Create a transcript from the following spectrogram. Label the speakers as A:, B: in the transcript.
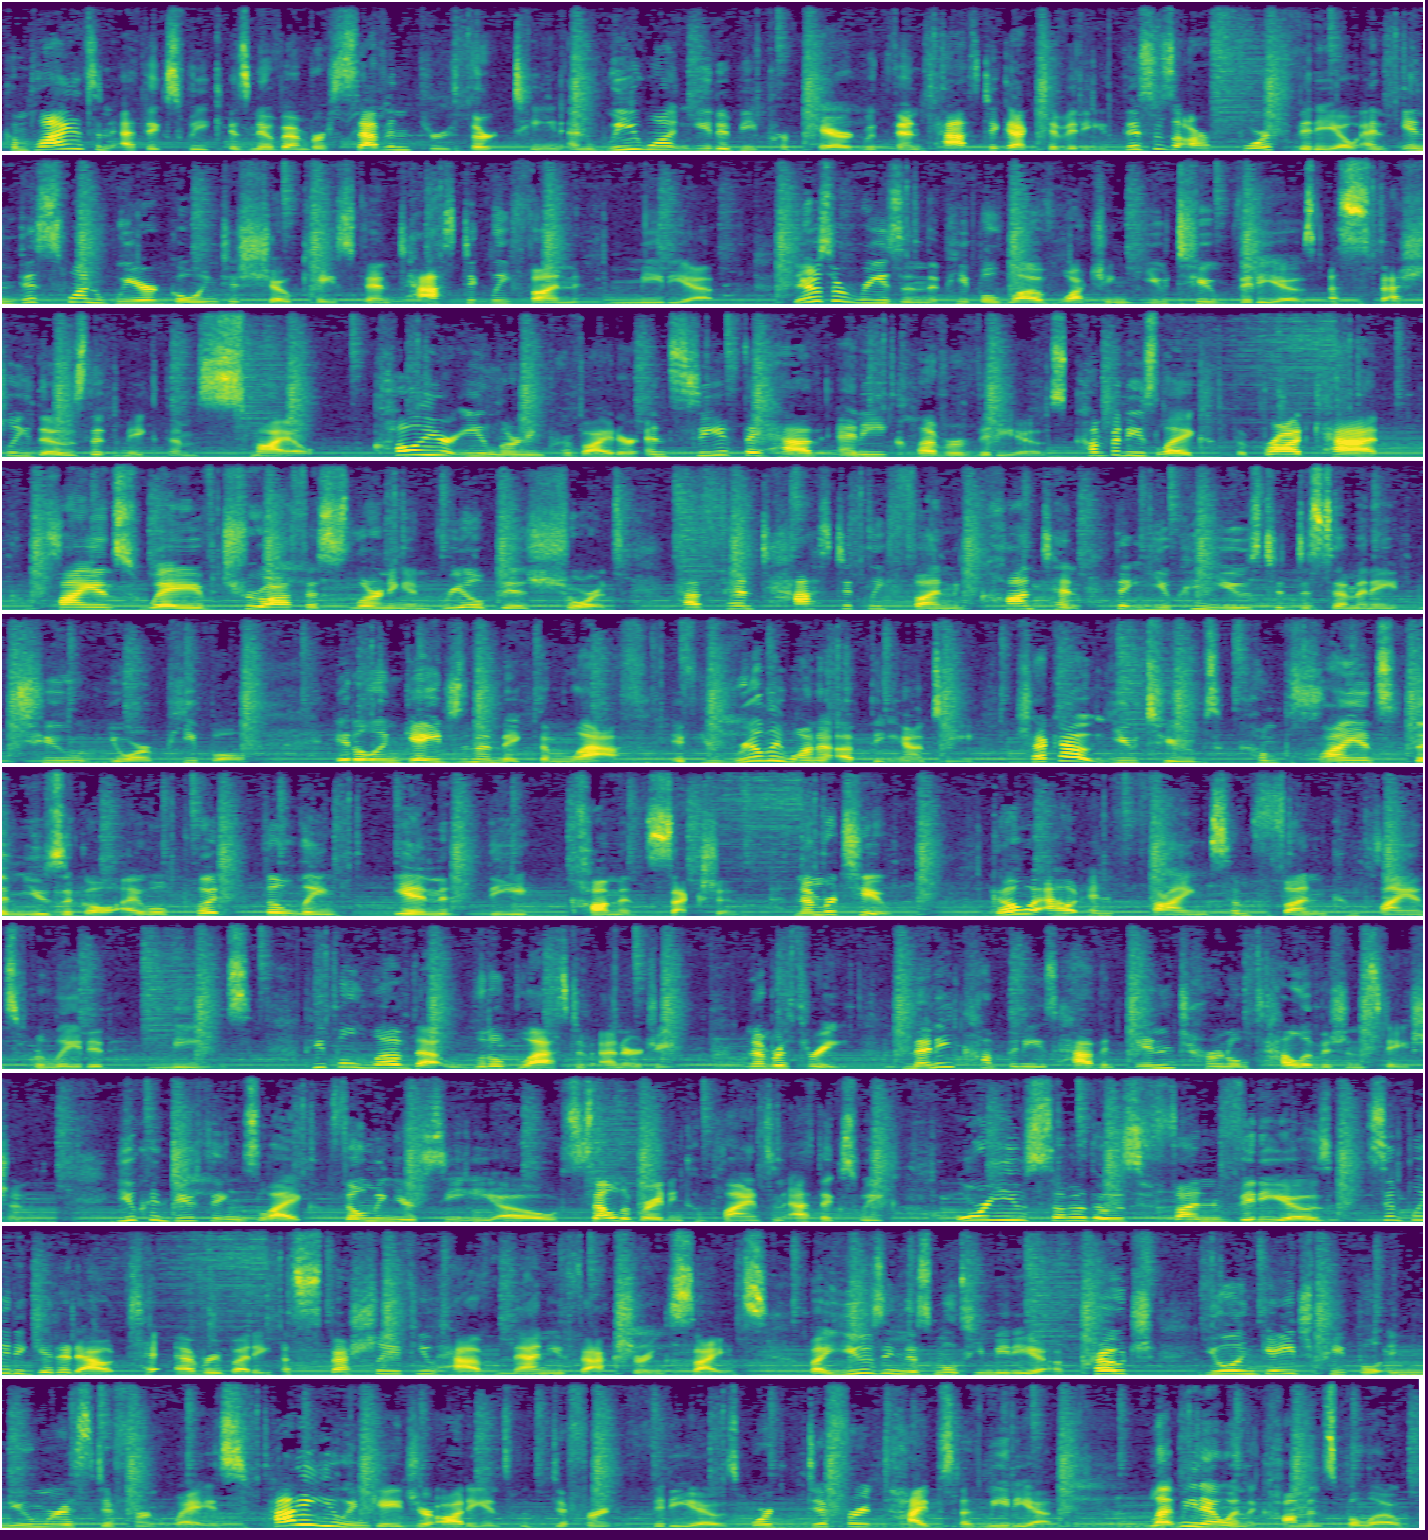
A: Compliance and Ethics Week is November 7 through 13, and we want you to be prepared with fantastic activities. This is our fourth video, and in this one, we are going to showcase fantastically fun media. There's a reason that people love watching YouTube videos, especially those that make them smile. Call your e-learning provider and see if they have any clever videos. Companies like The Broadcat, Compliance Wave, True Office Learning, and Real Biz Shorts have fantastically fun content that you can use to disseminate to your people. It'll engage them and make them laugh. If you really want to up the ante, check out YouTube's Compliance the Musical. I will put the link in the comments section. Number two, go out and find some fun compliance related memes. People love that little blast of energy. Number three, many companies have an internal television station. You can do things like filming your CEO, celebrating Compliance and Ethics Week, or use some of those fun videos simply to get it out to everybody, especially if you have manufacturing sites. By using this multimedia approach, you'll engage people in numerous different ways. How do you engage your audience with different videos or different types of media? Let me know in the comments below.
